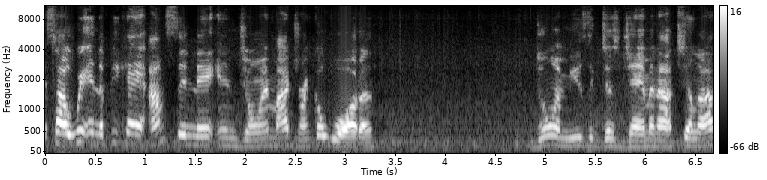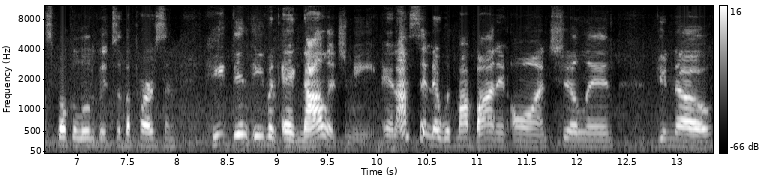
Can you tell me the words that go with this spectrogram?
So we're in the PK. I'm sitting there enjoying my drink of water, doing music, just jamming out, chilling. I spoke a little bit to the person. He didn't even acknowledge me, and I'm sitting there with my bonnet on, chilling, you know.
